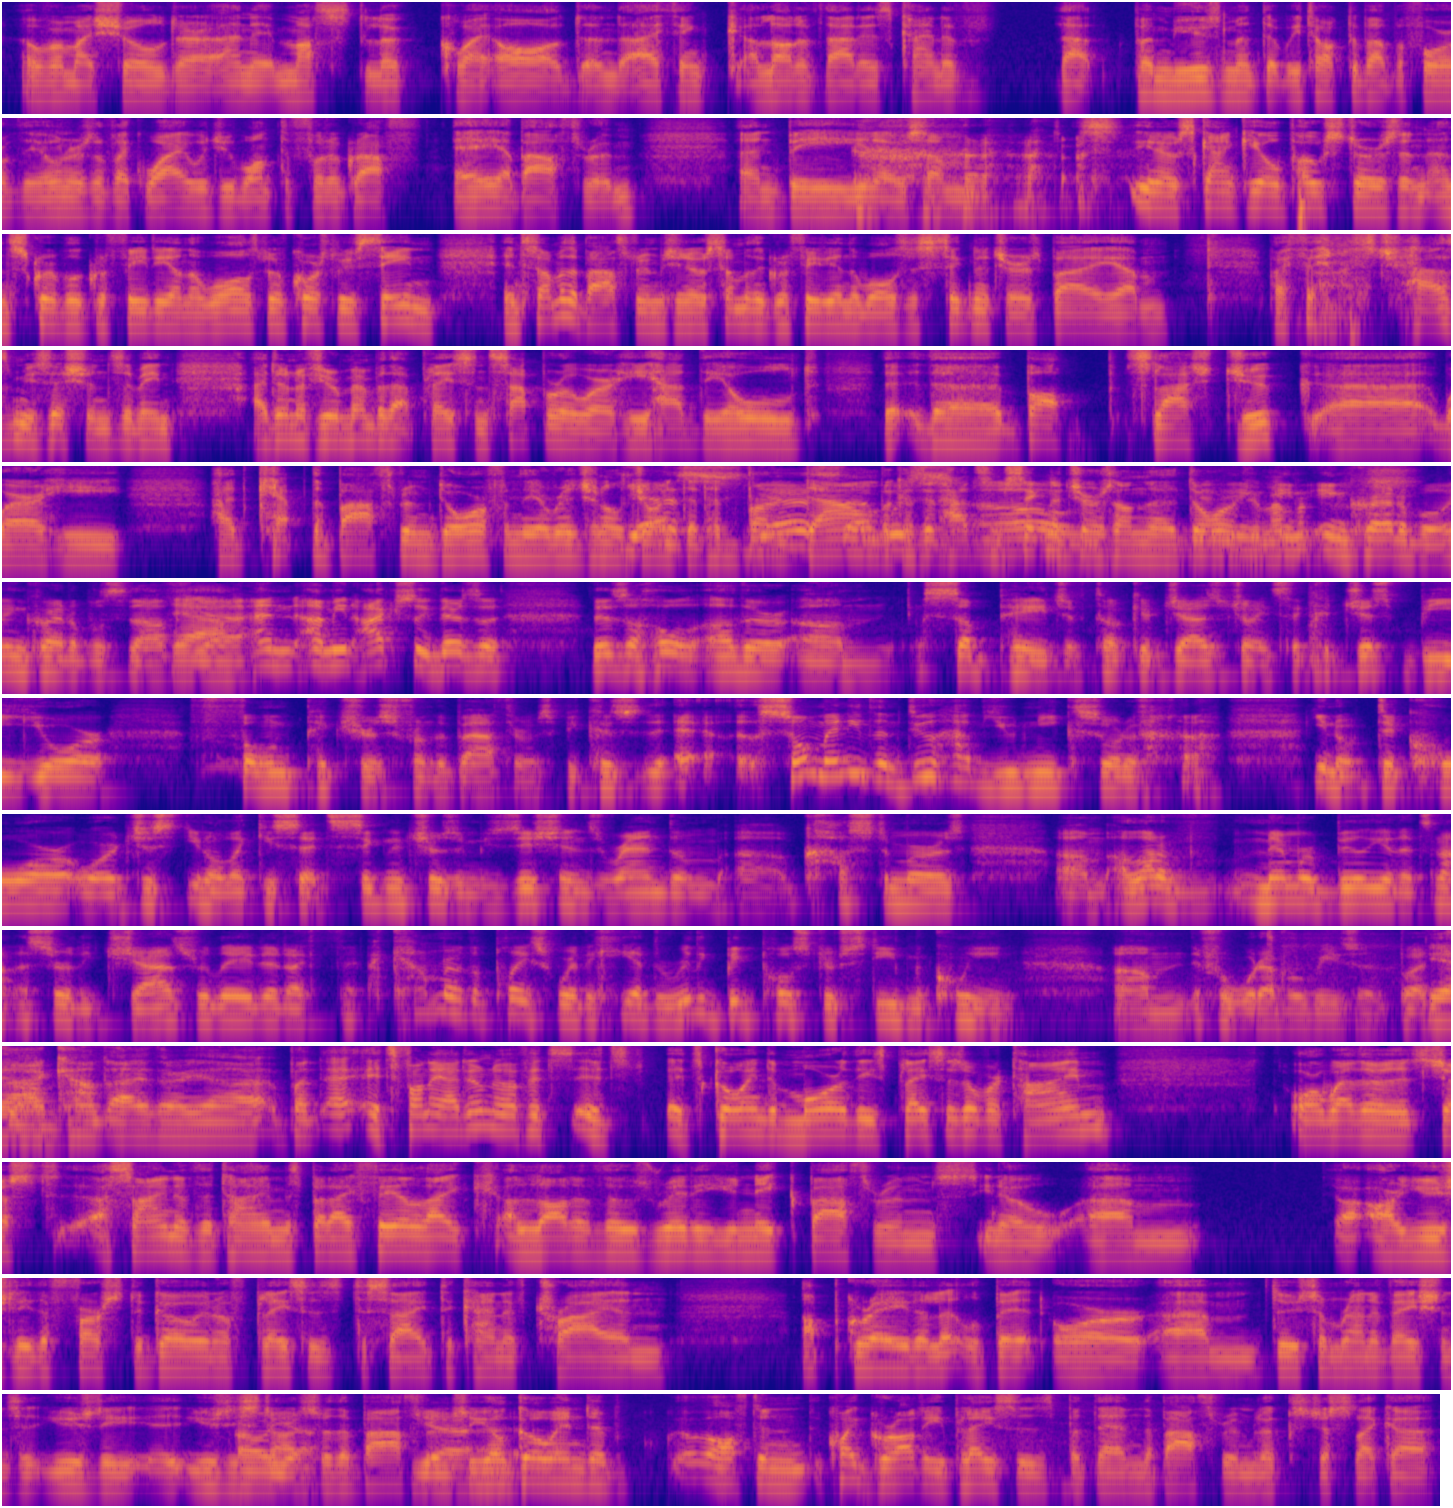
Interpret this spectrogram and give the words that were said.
over my shoulder, and it must look quite odd. And I think a lot of that is kind of that bemusement that we talked about before of the owners of like, why would you want to photograph a a bathroom, and b you know some you know skanky old posters and, and scribble graffiti on the walls. But of course, we've seen in some of the bathrooms, you know, some of the graffiti on the walls is signatures by um, by famous jazz musicians. I mean, I don't know if you remember that place in Sapporo where he had the old the the bop slash Duke, uh, where he had kept the bathroom door from the original joint that had burnt yes, down because was- it had some oh, signatures on the door. Do you remember? in- incredible, incredible stuff. Yeah. Yeah. and I mean, actually, there's a there's a whole other um, sub page of Tokyo jazz joints that could just be your phone pictures from the bathrooms because uh, so many of them do have unique sort of, you know, decor or just, you know, like you said, signatures of musicians, random uh, customers, um, a lot of memorabilia that's not necessarily jazz related. I, th- I can't remember the place where the, he had the really big poster of Steve McQueen um, for whatever reason. But yeah, um, I can't either. Yeah, but uh, it's funny. I don't know if it's it's it's going to more of these places over time or whether it's just a sign of the times. But I feel like a lot of those really unique bathrooms, you know, um, are usually the first to go. Enough places decide to kind of try and upgrade a little bit or um, do some renovations. It usually it usually Oh, starts yeah. with a bathroom. Yeah. So you'll go into often quite grotty places, but then the bathroom looks just like a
